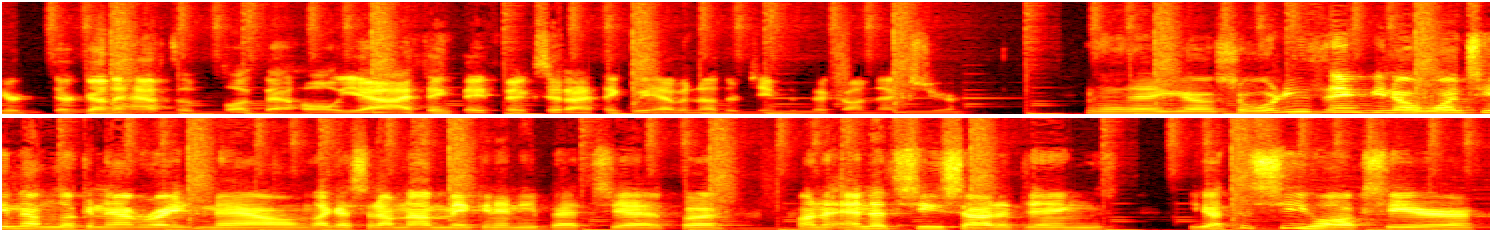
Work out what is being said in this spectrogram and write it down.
You're, they're going to have to plug that hole. Yeah, I think they fix it. I think we have another team to pick on next year. Yeah, there you go. So, what do you think? You know, one team I'm looking at right now, like I said, I'm not making any bets yet, but on the NFC side of things, you got the Seahawks here,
